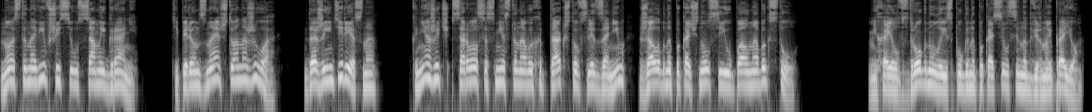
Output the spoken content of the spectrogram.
но остановившийся у самой грани. Теперь он знает, что она жива. Даже интересно. Княжич сорвался с места на выход так, что вслед за ним жалобно покачнулся и упал на бок стул. Михаил вздрогнул и испуганно покосился на дверной проем.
